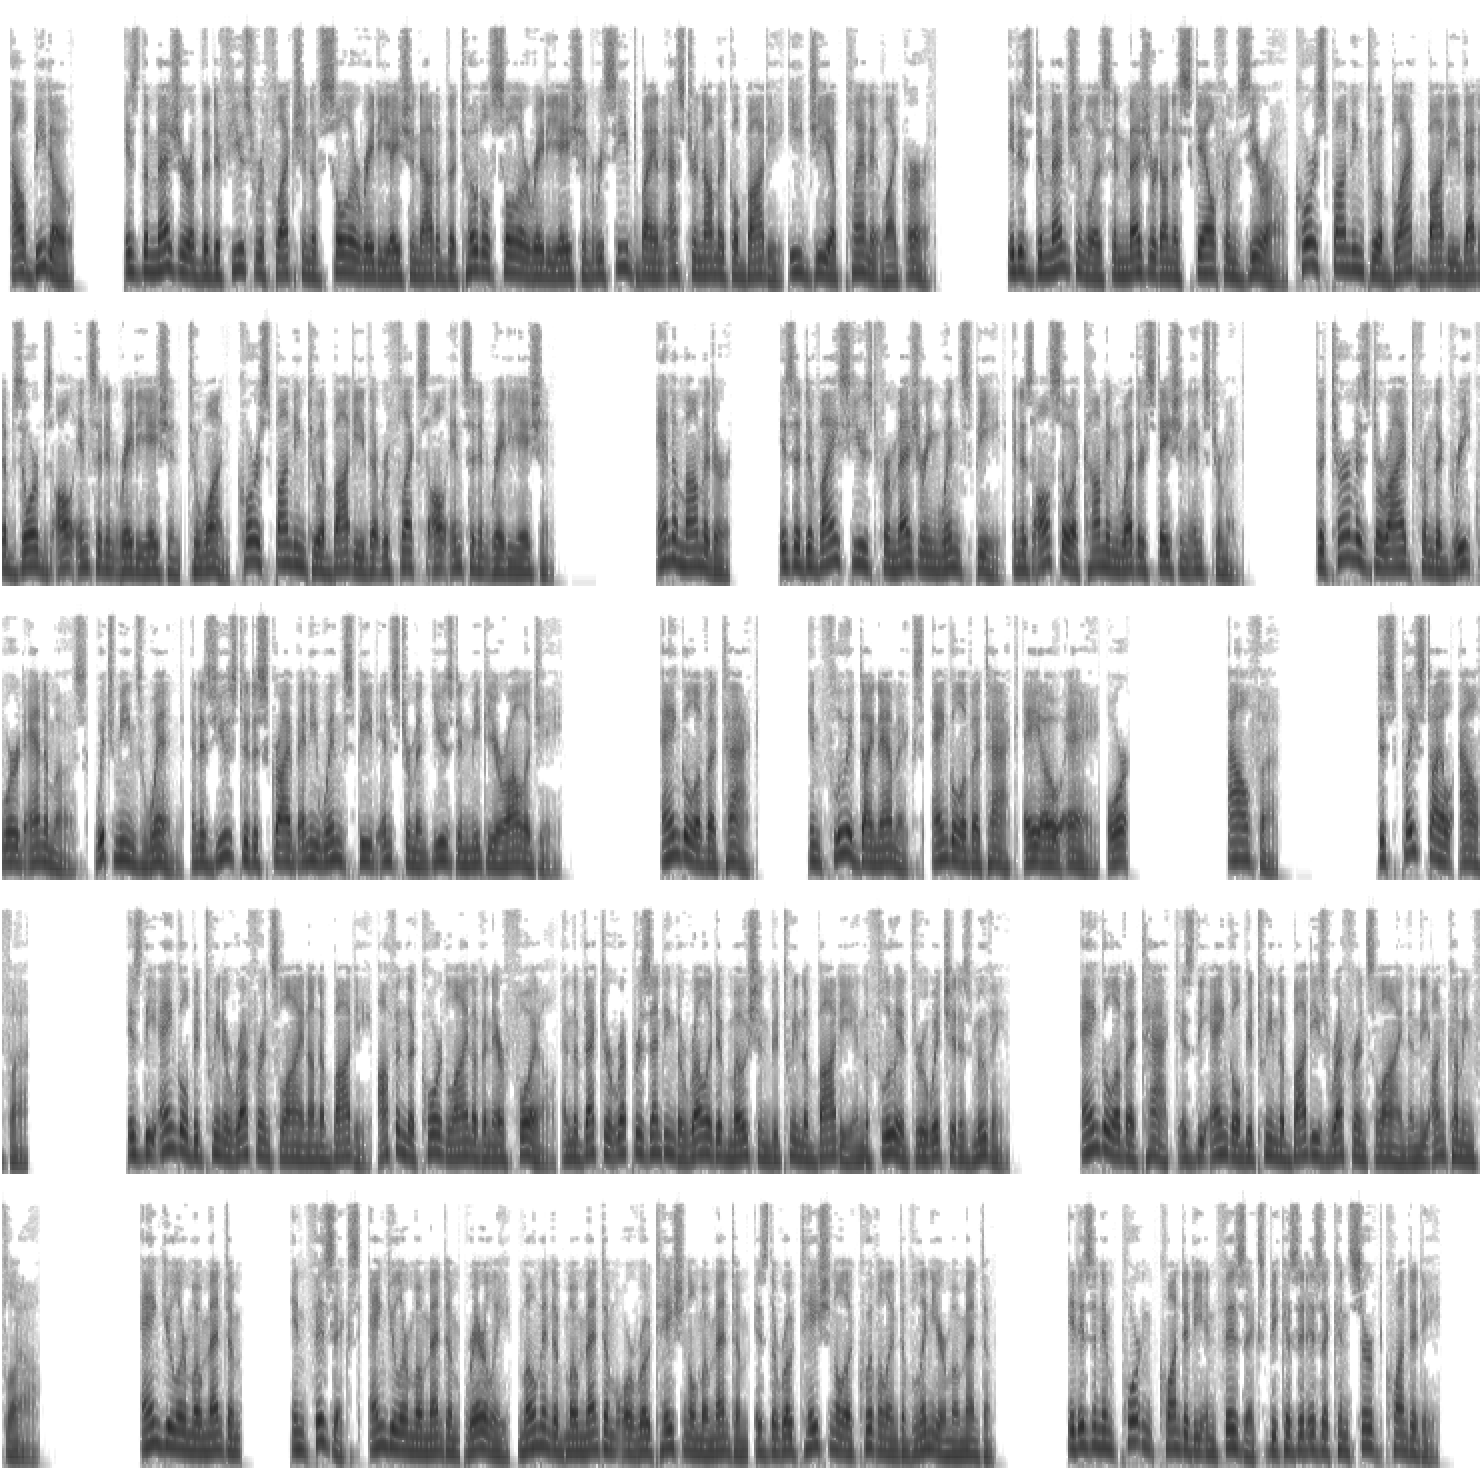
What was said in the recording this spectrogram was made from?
Albedo is the measure of the diffuse reflection of solar radiation out of the total solar radiation received by an astronomical body e.g. a planet like Earth. It is dimensionless and measured on a scale from 0 corresponding to a black body that absorbs all incident radiation to 1 corresponding to a body that reflects all incident radiation. Anemometer is a device used for measuring wind speed, and is also a common weather station instrument. The term is derived from the Greek word anemos, which means wind, and is used to describe any wind speed instrument used in meteorology. Angle of attack in fluid dynamics, angle of attack AOA or alpha display style alpha is the angle between a reference line on a body, often the chord line of an airfoil, and the vector representing the relative motion between the body and the fluid through which it is moving. Angle of attack is the angle between the body's reference line and the oncoming flow. Angular momentum in physics, angular momentum rarely, moment of momentum or rotational momentum is the rotational equivalent of linear momentum. It is an important quantity in physics because it is a conserved quantity.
